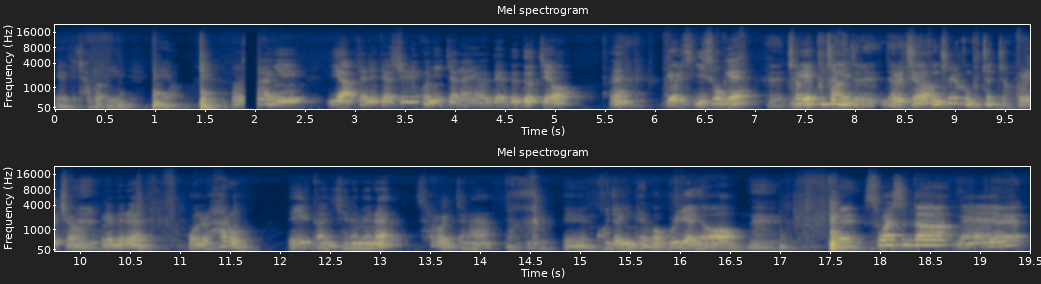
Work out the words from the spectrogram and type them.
이렇게 작업이 돼요 어, 소장이 이 앞전에 저 실리콘이 있잖아요 네, 넣- 넣었죠 예? 그이 속에 네, 처음에 네. 부착하기 전에 그렇죠. 실리콘 실리콘 붙였죠. 그렇죠. 네. 그러면은 오늘 하루 내일까지 지나면은 서로 있잖아. 예, 고정이 되고 물려요. 네. 네, 수고하셨습니다. 네. 네.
